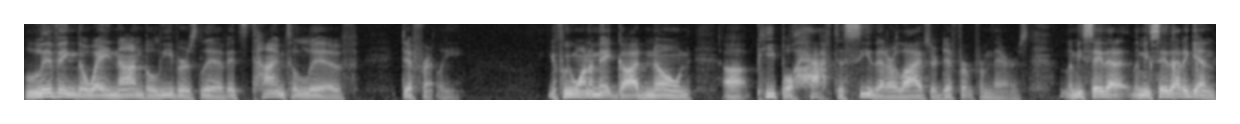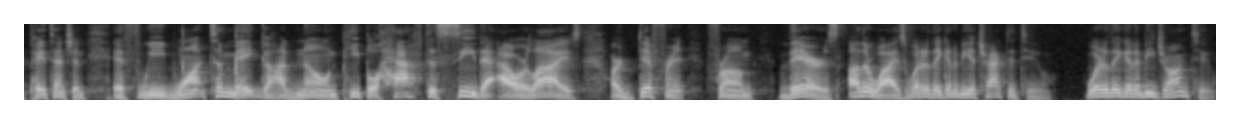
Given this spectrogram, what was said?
living the way non-believers live. It's time to live differently. If we want to make God known, uh, people have to see that our lives are different from theirs. Let me say that. Let me say that again. Pay attention. If we want to make God known, people have to see that our lives are different from theirs. Otherwise, what are they going to be attracted to? What are they going to be drawn to?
